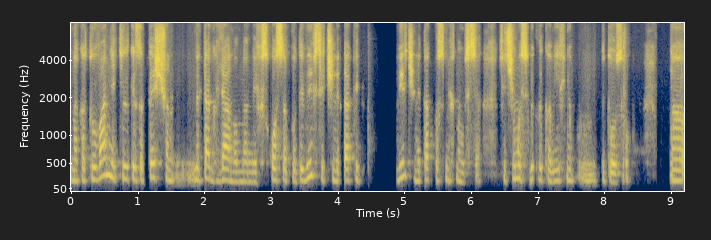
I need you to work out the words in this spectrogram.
на катування тільки за те, що не так глянув на них, скоса подивився, чи не так відповів, чи не так посміхнувся, чи чимось викликав їхню підозру. Е,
